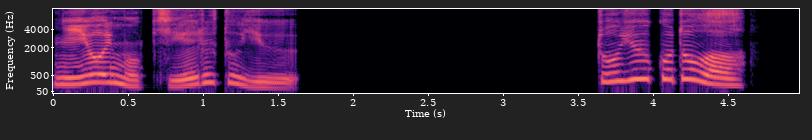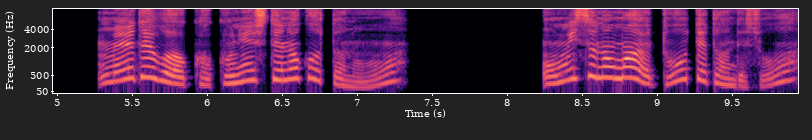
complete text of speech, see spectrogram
匂いも消えるという。ということは、目では確認してなかったの？お店の前通ってたんでしょ？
